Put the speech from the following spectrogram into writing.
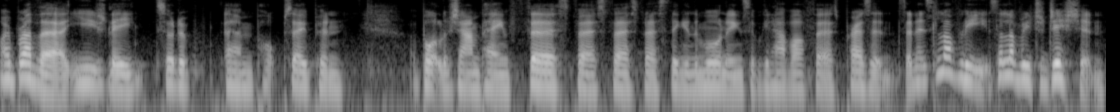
My brother usually sort of um, pops open a bottle of champagne first, first, first, first thing in the morning so we can have our first presents. And it's lovely. It's a lovely tradition.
